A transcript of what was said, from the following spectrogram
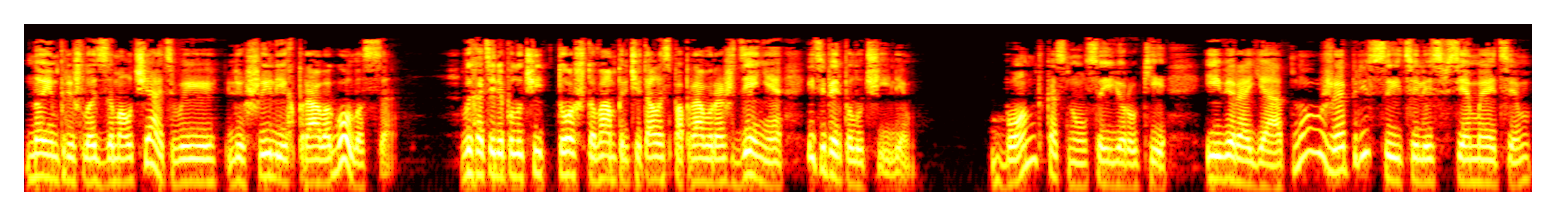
но им пришлось замолчать, вы лишили их права голоса. Вы хотели получить то, что вам причиталось по праву рождения, и теперь получили. Бонд коснулся ее руки, и, вероятно, уже присытились всем этим.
